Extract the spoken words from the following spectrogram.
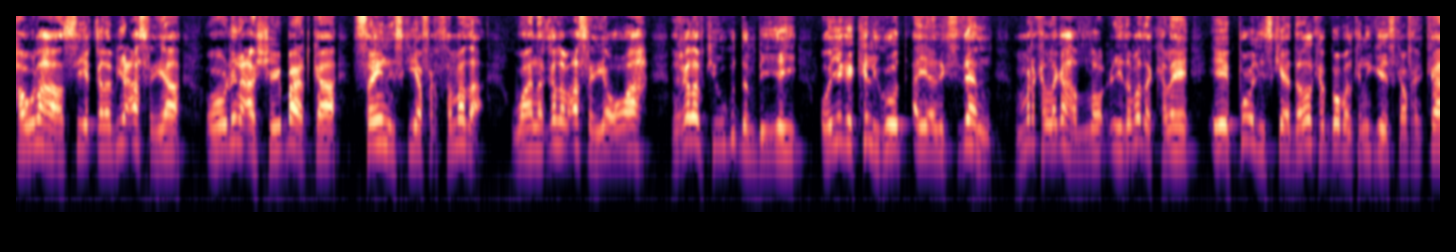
howlahaasi qalabyo casriya oo dhinaca shaybaadhka sayniska iyo farsamada. Waana qalab casriya oo ah qalabkii ugu dambeeyey oo iyaga keligood ay adeegsadaan marka laga hadlo ciidamada kale ee booliska dalalka gobolka nigeeska afrika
